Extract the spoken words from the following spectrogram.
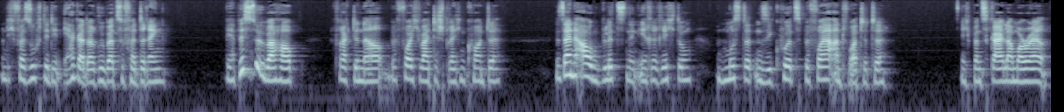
und ich versuchte den Ärger darüber zu verdrängen. Wer bist du überhaupt? fragte Nell, bevor ich weitersprechen konnte. Seine Augen blitzten in ihre Richtung und musterten sie kurz, bevor er antwortete. Ich bin Skylar Morell.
